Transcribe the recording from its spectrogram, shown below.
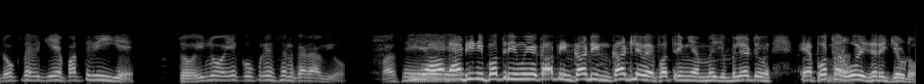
ડોક્ટર કે પતરી કે તો એનો એક ઓપરેશન કરાવ્યો. પછી આ દાઢીની પતરી હું એ કાપીને કાઢીને કાઢી લેવાય પતરી એમ બ્લેડ એ પથ્થર હોય જરીક જેવડો.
